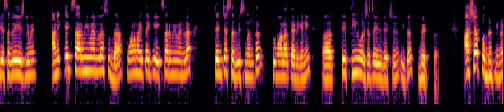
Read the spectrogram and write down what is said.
हे सगळे एज लिमिट आणि एक्स आर्मी मॅनला सुद्धा तुम्हाला माहीत आहे की एक्स आर्मी मॅनला त्यांच्या सर्व्हिस नंतर तुम्हाला त्या ठिकाणी ते तीन वर्षाचं एज्युकेशन इथं भेटतं. अशा पद्धतीनं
